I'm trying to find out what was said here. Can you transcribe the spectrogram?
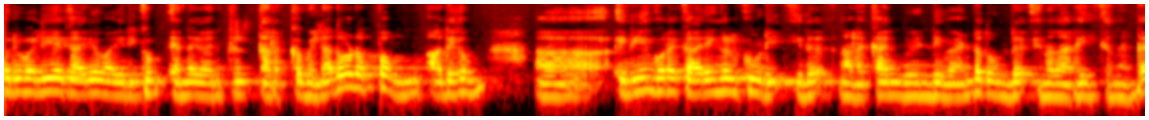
ഒരു വലിയ കാര്യമായിരിക്കും എന്ന കാര്യത്തിൽ തർക്കമില്ല. അതോടൊപ്പം അദ്ദേഹം ഇനിയും കുറേ കാര്യങ്ങൾ കൂടി ഇത് നടക്കാൻ വേണ്ടി വേണ്ടതുണ്ട് എന്നത് അറിയിക്കുന്നുണ്ട്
